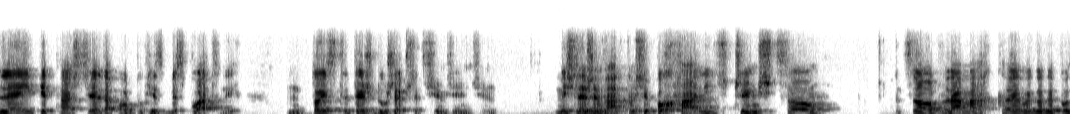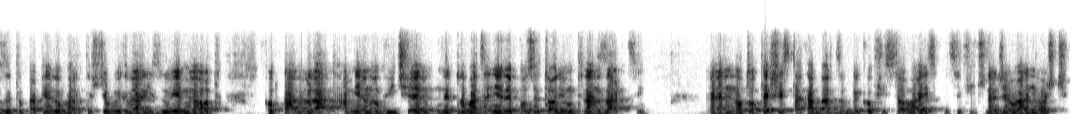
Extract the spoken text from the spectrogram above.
LEI. 15 raportów jest bezpłatnych. To jest też duże przedsięwzięcie. Myślę, że warto się pochwalić czymś, co, co w ramach Krajowego Depozytu Papierów Wartościowych realizujemy od, od paru lat, a mianowicie prowadzenie repozytorium transakcji. No to też jest taka bardzo back-office'owa i specyficzna działalność,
